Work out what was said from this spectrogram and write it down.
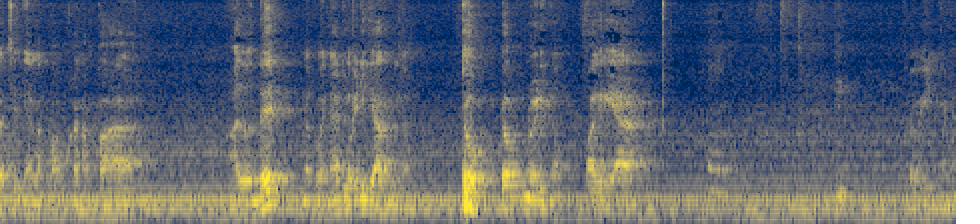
வச்சிருக்கேன்ல பாப்கார்ன் அப்பா. அது வந்து இன்னும் கொஞ்ச நேரத்தில் வெடிக்க ஆரம்பிக்கும். டொப் டொப்னு வெடிக்கும். பாக்குறியா? வெயிட் பண்ணு.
